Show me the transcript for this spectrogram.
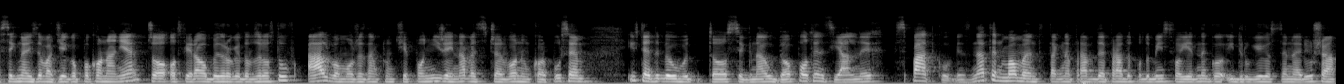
sygnalizować jego pokonanie, co otwierałoby drogę do wzrostów, albo może zamknąć się poniżej, nawet z czerwonym korpusem, i wtedy byłby to sygnał do potencjalnych spadków. Więc na ten moment tak naprawdę prawdopodobieństwo jednego i drugiego scenariusza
